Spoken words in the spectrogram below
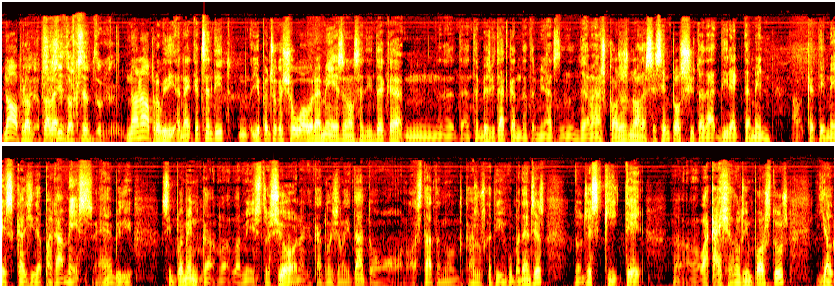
No, però, però, Sí, sí, t'ho accepto. Que... no, no, però vull dir, en aquest sentit, jo penso que això ho haurà més, en el sentit de que mm, també és veritat que en determinats, en determinades coses no ha de ser sempre el ciutadà directament el que té més que hagi de pagar més. Eh? Vull dir, simplement que la- l'administració, en aquest cas la Generalitat o l'Estat en els casos que tinguin competències, doncs és qui té eh, la caixa dels impostos i el,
